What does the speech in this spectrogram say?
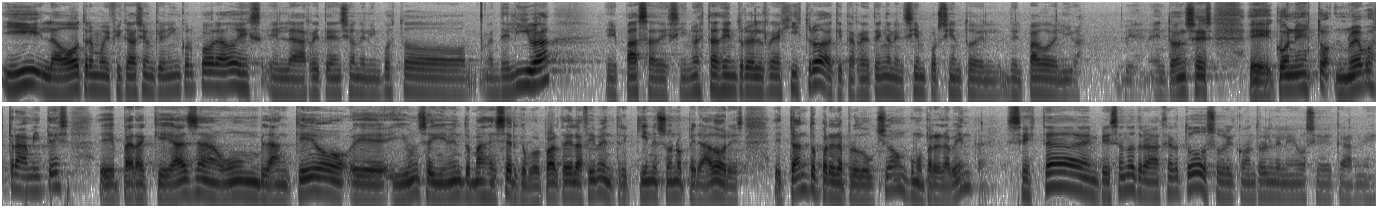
Y la otra modificación que han incorporado es la retención del impuesto del IVA eh, pasa de si no estás dentro del registro a que te retengan el 100% del, del pago del IVA. Bien, entonces eh, con esto nuevos trámites eh, para que haya un blanqueo eh, y un seguimiento más de cerca por parte de la FIMA entre quienes son operadores, tanto para la producción como para la venta. Se está empezando a trabajar todo sobre el control del negocio de carne.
